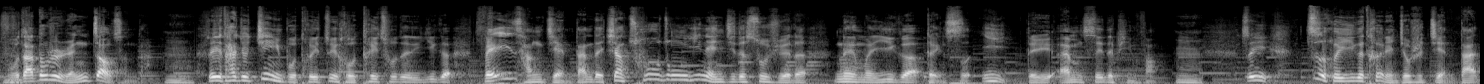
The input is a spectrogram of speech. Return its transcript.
复杂都是人造成的。嗯，所以他就进一步推，最后推出的一个非常简单的，像初中一年级的数学的那么一个等式，E 等于 mc 的平方。嗯，所以智慧一个特点就是简单，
